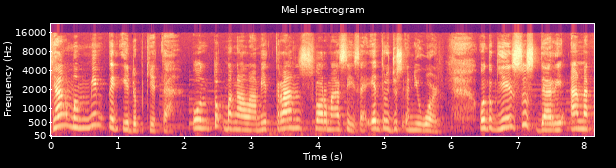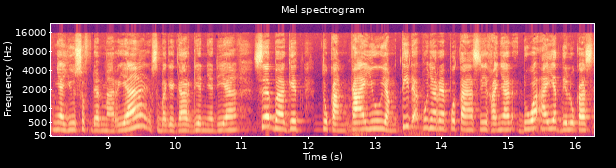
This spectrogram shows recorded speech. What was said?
yang memimpin hidup kita untuk mengalami transformasi. Saya introduce a new word. Untuk Yesus dari anaknya Yusuf dan Maria sebagai guardiannya dia, sebagai tukang kayu yang tidak punya reputasi, hanya dua ayat di Lukas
